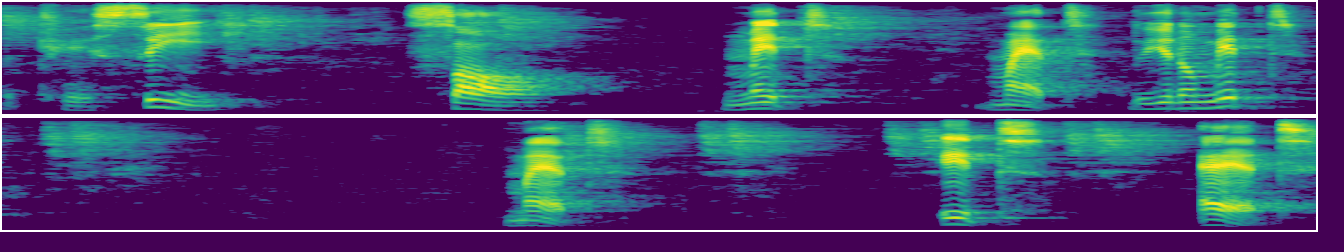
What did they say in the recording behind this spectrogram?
Okay, see, saw, meet, met. Do you know meet? Met. Eat, ate.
